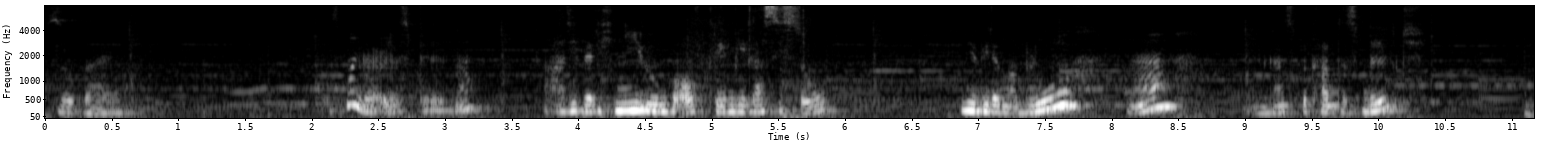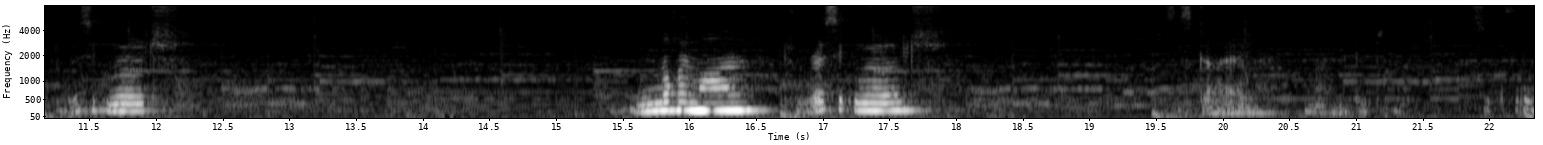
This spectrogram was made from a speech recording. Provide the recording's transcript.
So geil. Das ist mal ein geiles Bild, ne? Ah, die werde ich nie irgendwo aufkleben, die lasse ich so. Hier wieder mal Blue, ne? Ein ganz bekanntes Bild. Jurassic World. Noch einmal Jurassic World. Das ist geil. So cool.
